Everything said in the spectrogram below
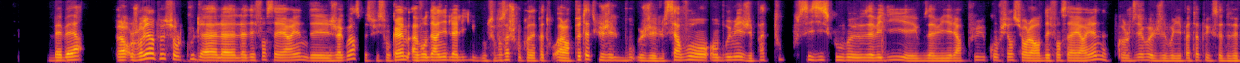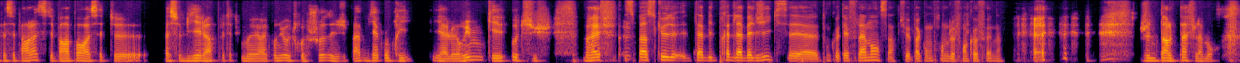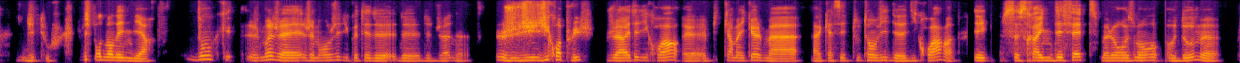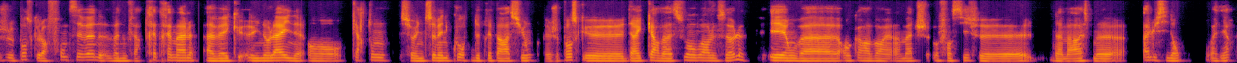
Bébert? Alors, je reviens un peu sur le coup de la, défense aérienne des Jaguars, parce qu'ils sont quand même avant-dernier de la ligue. Donc, c'est pour ça que je comprenais pas trop. Alors, peut-être que j'ai le, cerveau embrumé, j'ai pas tout saisi ce que vous avez dit, et vous aviez l'air plus confiant sur leur défense aérienne. Quand je disais, ouais, je les voyais pas top et que ça devait passer par là, c'était par rapport à euh, à ce biais-là. Peut-être que vous m'avez répondu autre chose et j'ai pas bien compris. Il y a le rhume qui est au-dessus. Bref, C'est parce que tu habites près de la Belgique, c'est euh, ton côté flamand, ça. Tu veux pas comprendre le francophone. Je ne parle pas flamand du tout, juste pour demander une bière. Donc, moi, je vais, je vais me ranger du côté de, de, de John. J'y crois plus. Je vais arrêter d'y croire. Euh, Pete Carmichael m'a cassé toute envie d'y croire. Et ce sera une défaite, malheureusement, au Dôme. Je pense que leur front seven va nous faire très très mal avec une O-line en carton sur une semaine courte de préparation. Euh, Je pense que Derek Carr va souvent voir le sol et on va encore avoir un match offensif euh, d'un marasme euh, hallucinant, on va dire.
